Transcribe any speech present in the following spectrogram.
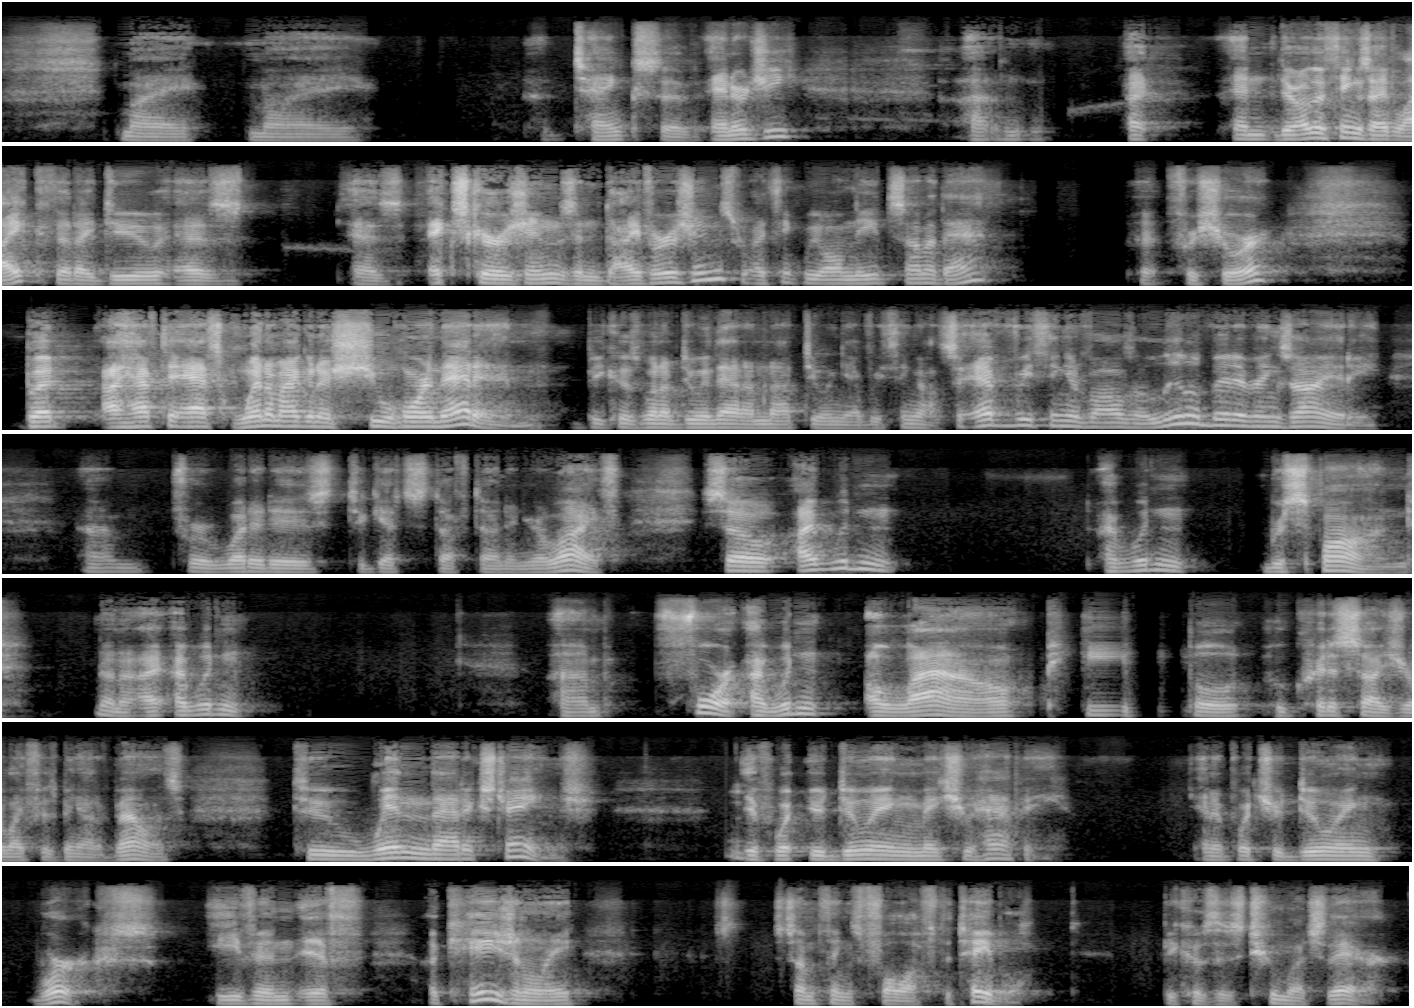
my my tanks of energy. Um, I, and there are other things I like that I do as as excursions and diversions. I think we all need some of that uh, for sure. But I have to ask, when am I going to shoehorn that in? Because when I'm doing that, I'm not doing everything else. So everything involves a little bit of anxiety um, for what it is to get stuff done in your life. So I wouldn't, I wouldn't respond. No, no, I, I wouldn't. Um, for I wouldn't allow people who criticize your life as being out of balance to win that exchange if what you're doing makes you happy and if what you're doing works, even if occasionally some things fall off the table because there's too much there.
